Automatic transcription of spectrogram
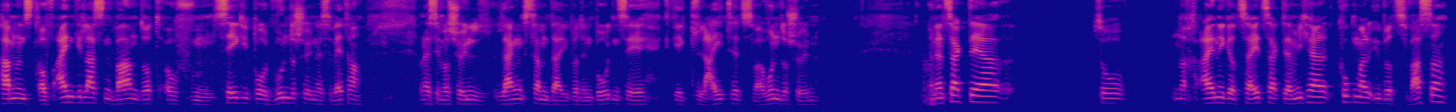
haben uns darauf eingelassen, waren dort auf dem Segelboot, wunderschönes Wetter. Und da sind wir schön langsam da über den Bodensee gegleitet, es war wunderschön. Und dann sagt er, so nach einiger Zeit sagt er, Michael, guck mal übers Wasser,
